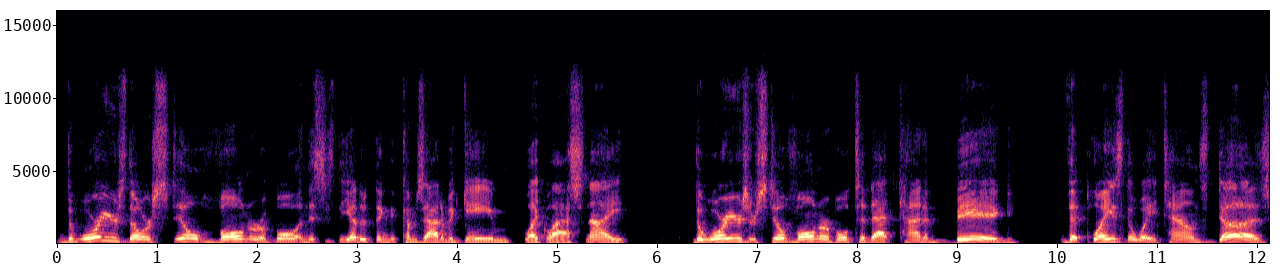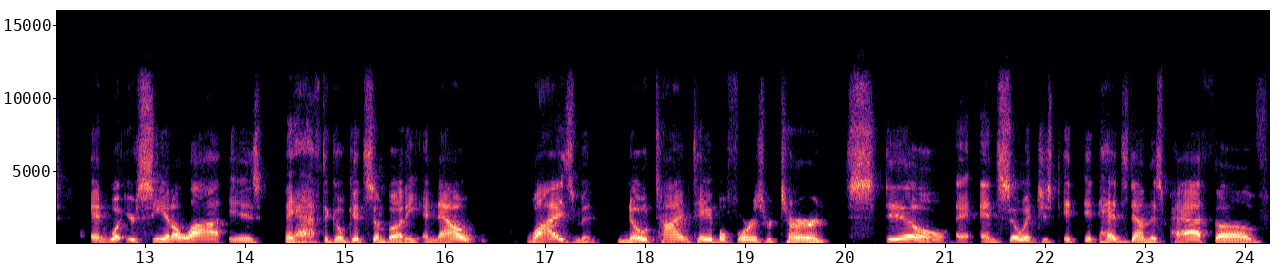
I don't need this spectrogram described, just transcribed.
the Warriors, though, are still vulnerable. And this is the other thing that comes out of a game like last night. The Warriors are still vulnerable to that kind of big that plays the way Towns does. And what you're seeing a lot is they have to go get somebody. And now Wiseman, no timetable for his return still. And so it just it, it heads down this path of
